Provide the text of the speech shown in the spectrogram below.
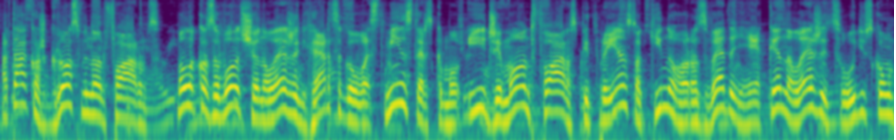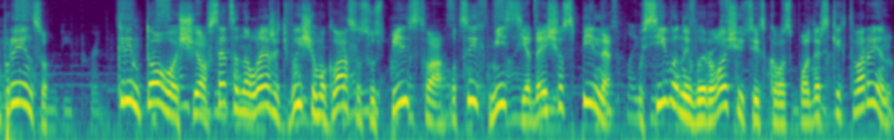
а також Гросвінор Фармс, молокозавод, що належить герцогу Вестмінстерському, і Джемонт Фармс, підприємство кінного розведення, яке належить саудівському принцу. Крім того, що все це належить вищому класу суспільства, у цих місць є дещо спільне. Усі вони вирощують сільськогосподарських тварин.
